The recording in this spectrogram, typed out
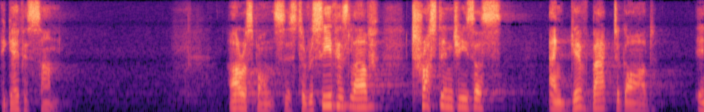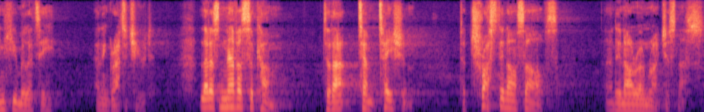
He gave his son. Our response is to receive his love, trust in Jesus, and give back to God in humility and in gratitude. Let us never succumb to that temptation to trust in ourselves and in our own righteousness.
